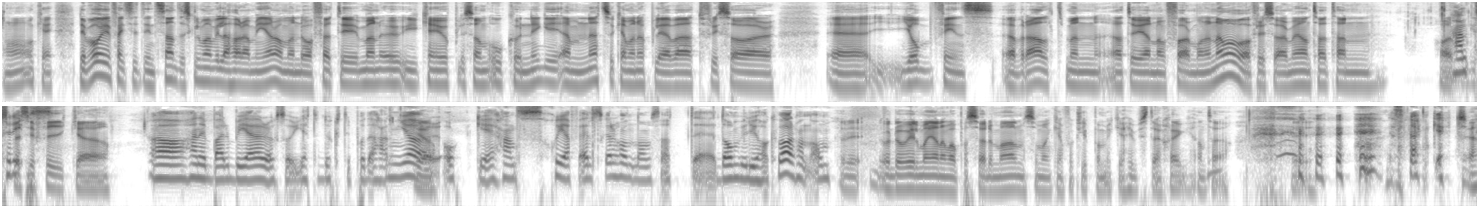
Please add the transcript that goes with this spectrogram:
Ja, okej. Det var ju faktiskt intressant. Det skulle man vilja höra mer om ändå. För att det, man eh, kan ju uppleva, som okunnig i ämnet så kan man uppleva att frisör eh, jobb finns överallt, men att det är en av förmånerna med att vara frisör. Men jag antar att han har Han specifika... Ja, han är barberare också, jätteduktig på det han gör. Ja. Och eh, hans chef älskar honom så att eh, de vill ju ha kvar honom. och det- Och då vill man gärna vara på Södermalm så man kan få klippa mycket hipsterskägg, antar jag. Säkert. Ja.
